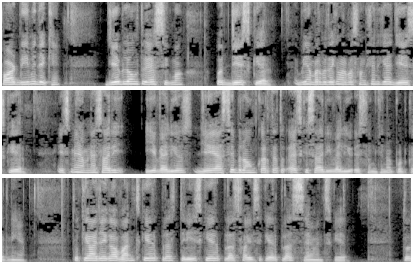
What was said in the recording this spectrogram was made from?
पार्ट बी में देखें J belong to S sigma और जे स्केयर अभी हमारे पास देखें हमारे पास फ़ंक्शन क्या है? जे स्केयर इसमें हमने सारी ये वैल्यूज़ जे एस से बिलोंग करता है तो एस की सारी वैल्यू इस फ़ंक्शन में पुट करनी है। तो क्या आ जाएगा? One square plus three square plus five square plus seven square तो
